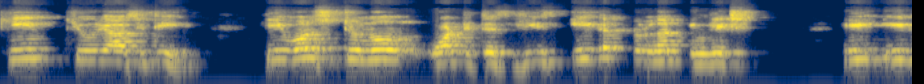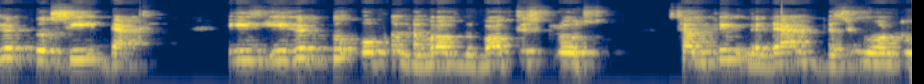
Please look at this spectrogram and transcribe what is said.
keen curiosity. He wants to know what it is. He is eager to learn English. He is eager to see that he is eager to open the box. The box is closed. Something the dad doesn't want to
